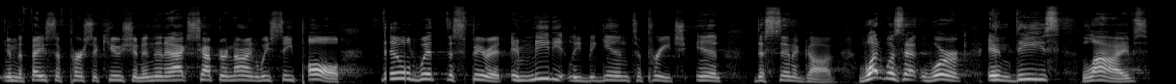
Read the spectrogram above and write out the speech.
in the face of persecution. And then in Acts chapter 9, we see Paul filled with the Spirit, immediately begin to preach in the synagogue. What was at work in these lives,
